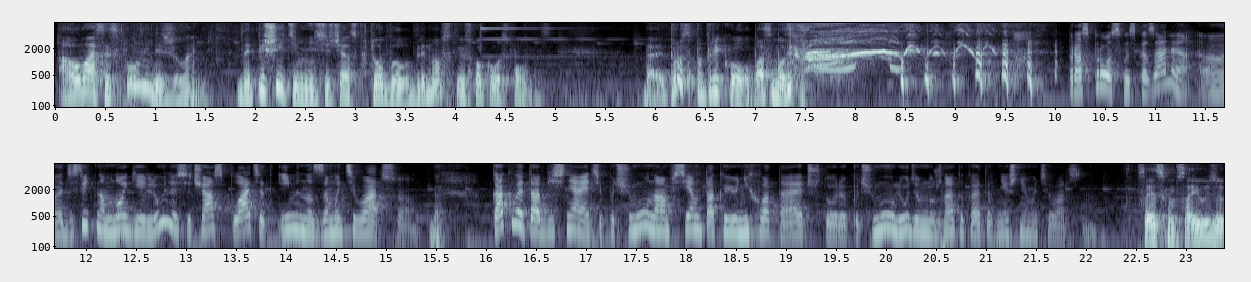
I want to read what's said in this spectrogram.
А у вас исполнились желания? Напишите мне сейчас, кто был у Блиновской и сколько исполнилось. Да, просто по приколу, посмотрим. Про спрос вы сказали. Э, действительно, многие люди сейчас платят именно за мотивацию. Да. Как вы это объясняете? Почему нам всем так ее не хватает, что ли? Почему людям нужна какая-то внешняя мотивация? В Советском Союзе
